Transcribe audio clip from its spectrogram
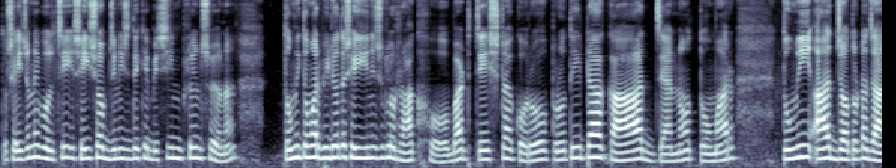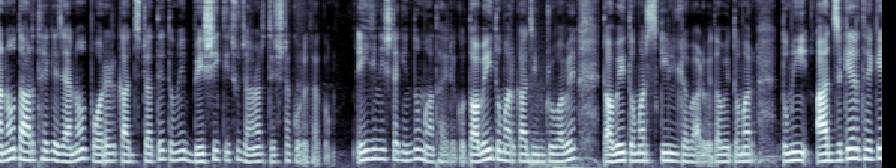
তো সেই জন্যই বলছি, সেই সব জিনিস দেখে বেশি ইনফ্লুয়েন্স হয়েও না। তুমি তোমার ভিডিওতে সেই জিনিসগুলো রাখো বাট চেষ্টা করো প্রতিটা কাজ যেন তোমার, তুমি আজ যতটা জানো তার থেকে যেন পরের কাজটাতে তুমি বেশি কিছু জানার চেষ্টা করে থাকো। এই জিনিসটা কিন্তু মাথায় রেখো। তবেই তোমার কাজ ইমপ্রুভ হবে, তবেই তোমার স্কিলটা বাড়বে, তবেই তোমার, তুমি আজকের থেকে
